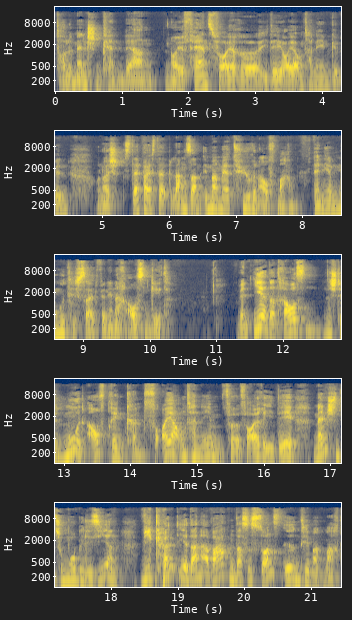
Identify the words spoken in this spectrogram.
tolle Menschen kennenlernen, neue Fans für eure Idee, euer Unternehmen gewinnen und euch Step by Step langsam immer mehr Türen aufmachen, wenn ihr mutig seid, wenn ihr nach außen geht. Wenn ihr da draußen nicht den Mut aufbringen könnt, für euer Unternehmen, für, für eure Idee, Menschen zu mobilisieren, wie könnt ihr dann erwarten, dass es sonst irgendjemand macht,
